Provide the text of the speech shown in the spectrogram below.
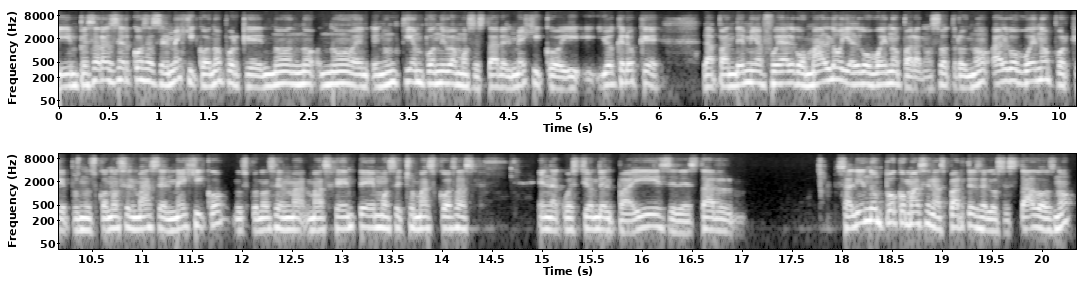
y empezar a hacer cosas en México, ¿no? Porque no, no, no, en, un tiempo no íbamos a estar en México y, yo creo que la pandemia fue algo malo y algo bueno para nosotros, ¿no? Algo bueno porque pues nos conocen más en México, nos conocen más, gente, hemos hecho más cosas en la cuestión del país, de estar saliendo un poco más en las partes de los estados, ¿no?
